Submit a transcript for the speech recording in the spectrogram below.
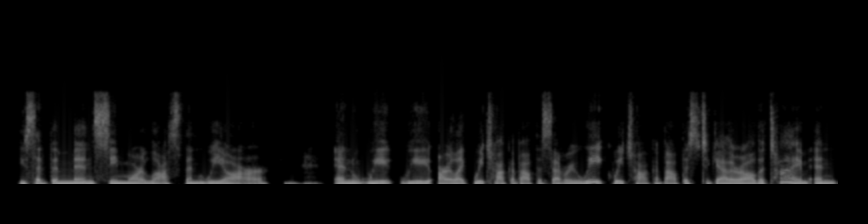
You said the men seem more lost than we are. Mm-hmm. And we we are like, we talk about this every week. We talk about this together all the time. And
